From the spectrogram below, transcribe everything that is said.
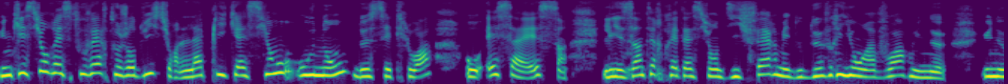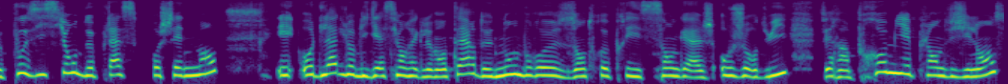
Une question reste ouverte aujourd'hui sur l'application ou non de cette loi au SAS. Les interprétations diffèrent, mais nous devrions avoir une, une position de place prochainement. Et au-delà de l'obligation réglementaire, de nombreuses entreprises s'engagent aujourd'hui vers un premier plan de vigilance,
